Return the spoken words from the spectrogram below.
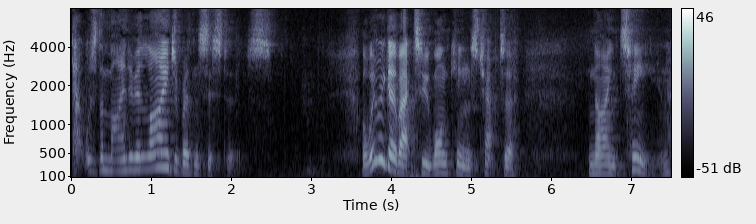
That was the mind of Elijah, brothers and sisters. Well, when we go back to 1 Kings chapter 19,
